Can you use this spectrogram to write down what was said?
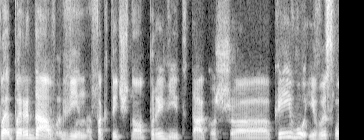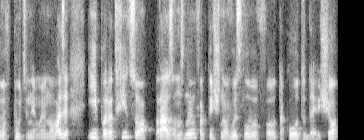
е, передав він фактично привіт також Києву і висловив Путін. Я маю на увазі, і перед Фіцо разом з ним фактично висловив таку от ідею, що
